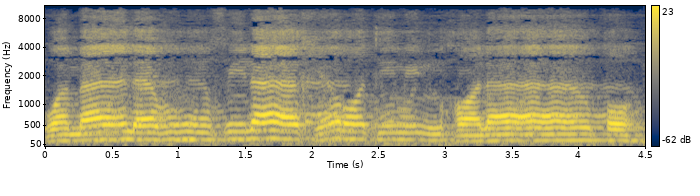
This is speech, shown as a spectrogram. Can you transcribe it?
وما له في الآخرة من خلاق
